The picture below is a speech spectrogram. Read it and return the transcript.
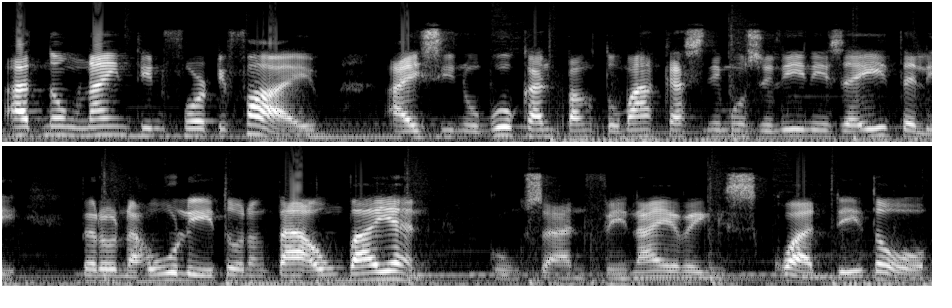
at noong 1945 ay sinubukan pang tumakas ni Mussolini sa Italy pero nahuli ito ng taong bayan kung saan finiring squad ito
